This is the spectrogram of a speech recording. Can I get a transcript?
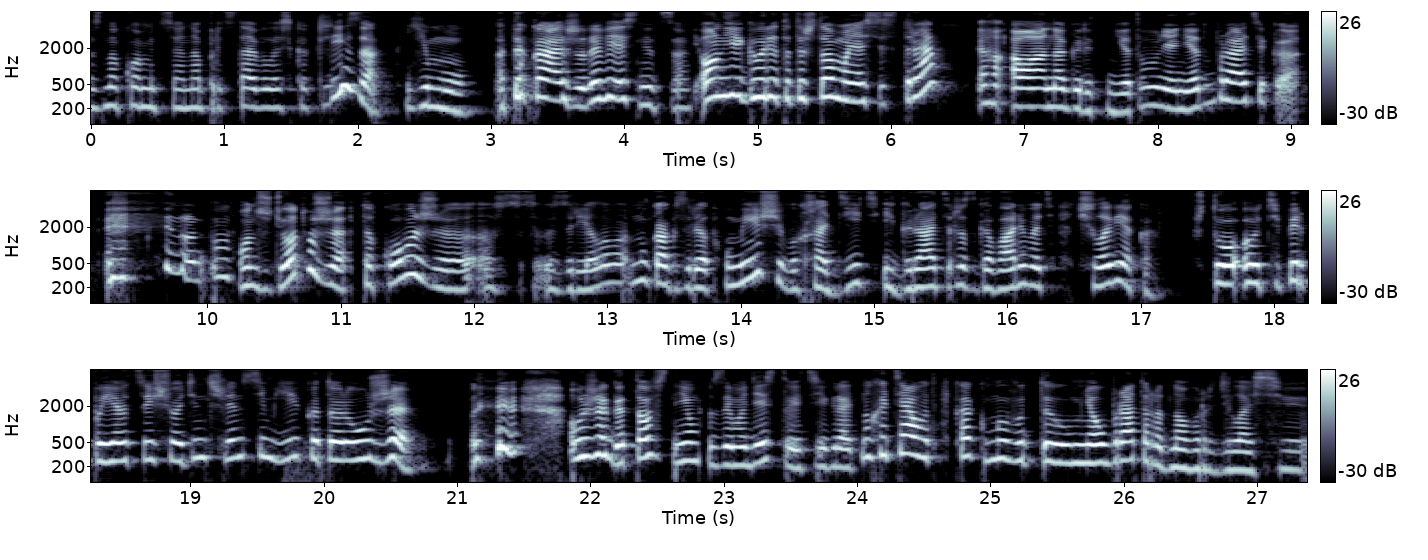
знакомиться, она представилась как Лиза ему, а такая же ровесница. Он ей говорит, а ты что, моя сестра? А она говорит, нет, у меня нет братика. Ну, Он ждет уже такого же э, зрелого, ну как зрелого, умеющего ходить, играть, разговаривать человека. Что э, теперь появится еще один член семьи, который уже уже готов с ним взаимодействовать и играть. Ну, хотя вот как мы вот, у меня у брата родного родилась э,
